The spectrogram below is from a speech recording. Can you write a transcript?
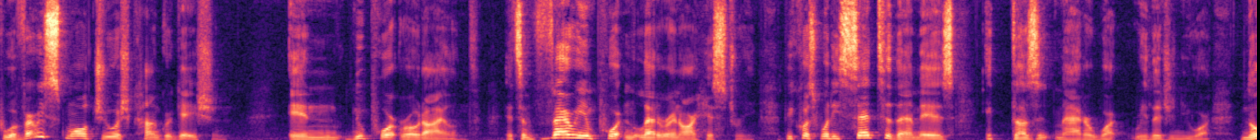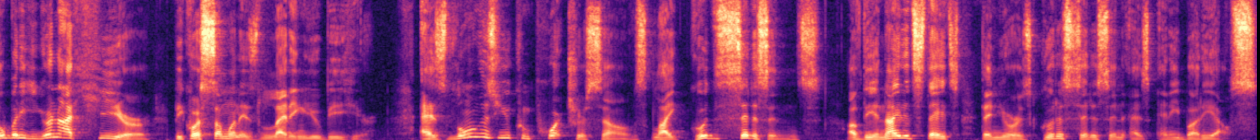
to a very small Jewish congregation in Newport, Rhode Island. It's a very important letter in our history because what he said to them is, it doesn't matter what religion you are. Nobody, you're not here because someone is letting you be here as long as you comport yourselves like good citizens of the United States, then you're as good a citizen as anybody else.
